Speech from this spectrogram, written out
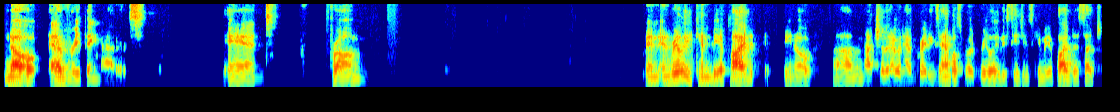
no, everything matters and from and, and really can be applied you know um, i'm not sure that i would have great examples but really these teachings can be applied to such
